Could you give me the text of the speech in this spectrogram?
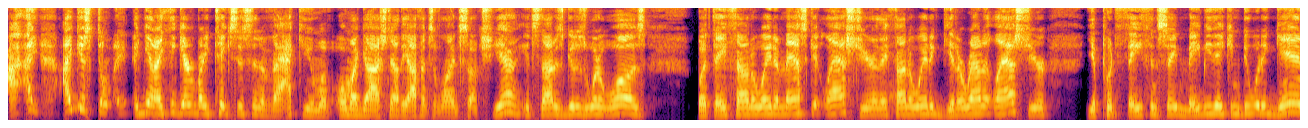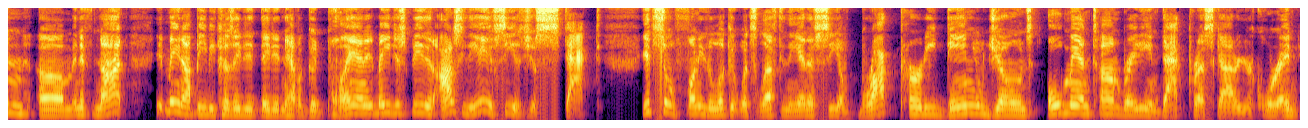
I, I just don't. Again, I think everybody takes this in a vacuum of, oh my gosh, now the offensive line sucks. Yeah, it's not as good as what it was, but they found a way to mask it last year. They found a way to get around it last year. You put faith and say maybe they can do it again. Um, and if not, it may not be because they did they didn't have a good plan. It may just be that honestly the AFC is just stacked. It's so funny to look at what's left in the NFC of Brock Purdy, Daniel Jones, old man Tom Brady, and Dak Prescott are your quarter, and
